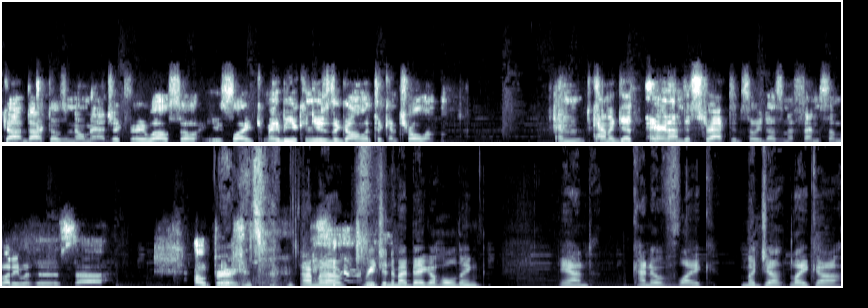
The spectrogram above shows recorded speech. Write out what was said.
God, Doc doesn't know magic very well, so he's like, maybe you can use the gauntlet to control him. And kind of get Aranon distracted so he doesn't offend somebody with his uh, outburst. I'm gonna reach into my bag of holding, and kind of like maje- like uh,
